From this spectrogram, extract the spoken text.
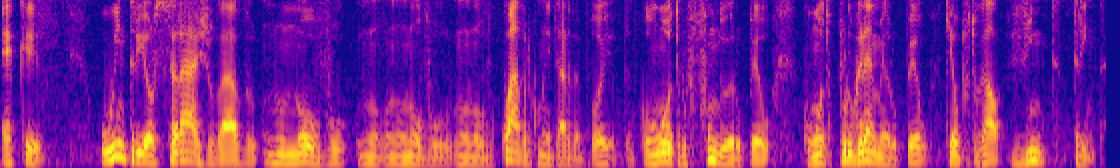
é que o interior será ajudado no novo, no, no, novo, no novo quadro comunitário de apoio, portanto, com outro fundo europeu, com outro programa europeu, que é o Portugal 2030.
